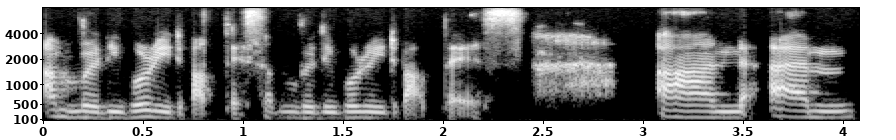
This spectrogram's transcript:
"I'm really worried about this. I'm really worried about this," and um.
